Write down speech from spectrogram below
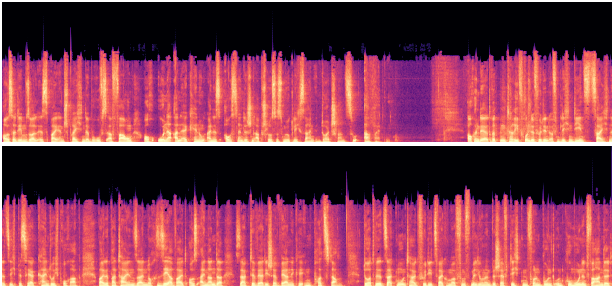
Außerdem soll es bei entsprechender Berufserfahrung auch ohne Anerkennung eines ausländischen Abschlusses möglich sein, in Deutschland zu arbeiten. Auch in der dritten Tarifrunde für den öffentlichen Dienst zeichnet sich bisher kein Durchbruch ab. Beide Parteien seien noch sehr weit auseinander, sagte Verdi-Chef Wernicke in Potsdam. Dort wird seit Montag für die 2,5 Millionen Beschäftigten von Bund und Kommunen verhandelt.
